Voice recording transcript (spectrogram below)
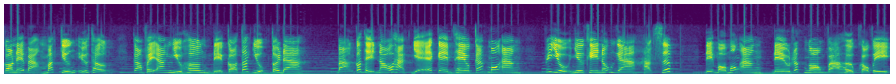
Còn nếu bạn mắc chứng yếu thận, cần phải ăn nhiều hơn để có tác dụng tối đa. Bạn có thể nấu hạt dẻ kèm theo các món ăn, ví dụ như khi nấu gà, hạt súp, để mỗi món ăn đều rất ngon và hợp khẩu vị.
